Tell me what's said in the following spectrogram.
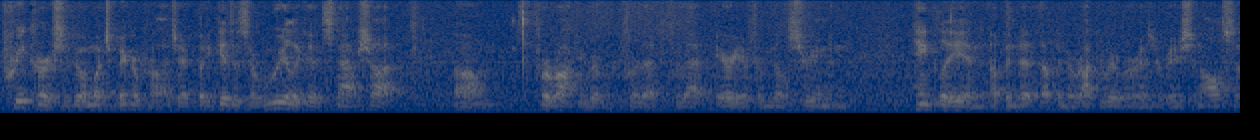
precursor to a much bigger project, but it gives us a really good snapshot um, for Rocky River, for that, for that area from Mill Stream and Hinckley and up into, up into Rocky River Reservation also.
